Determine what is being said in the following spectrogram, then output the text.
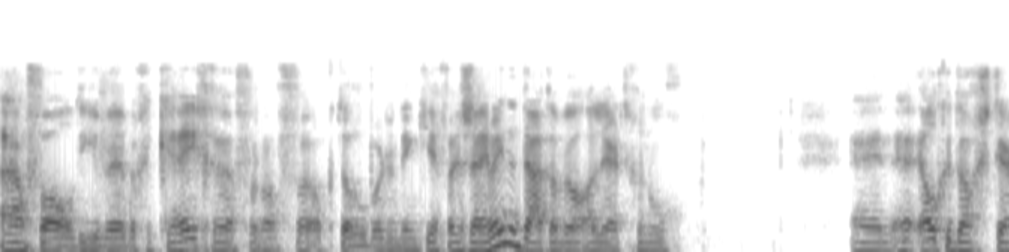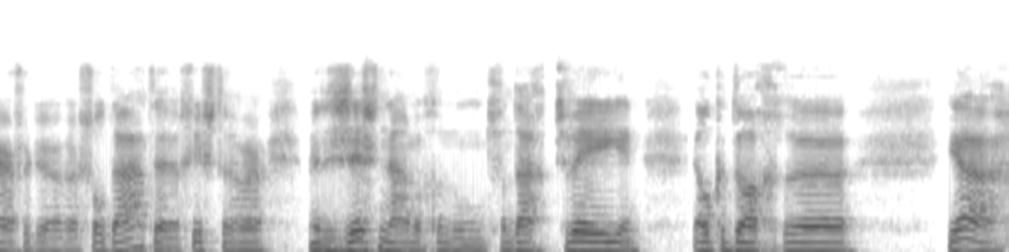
aanval die we hebben gekregen vanaf uh, oktober. Dan denk je van, zijn we inderdaad dan wel alert genoeg? En elke dag sterven er soldaten. Gisteren werden zes namen genoemd, vandaag twee. En elke dag, ja,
